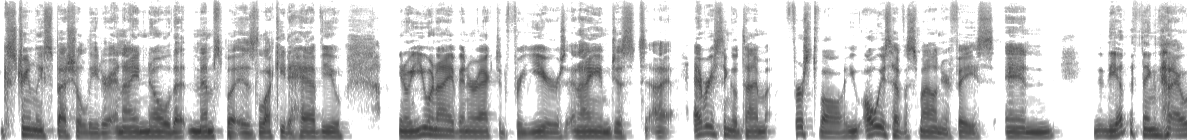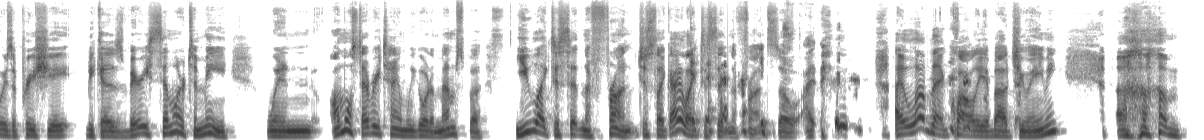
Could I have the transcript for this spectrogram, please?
extremely special leader. And I know that MEMSPA is lucky to have you. You know, you and I have interacted for years, and I am just I, every single time. First of all, you always have a smile on your face, and the other thing that I always appreciate, because very similar to me, when almost every time we go to MEMSPA, you like to sit in the front, just like I like to sit in the front. So I, I love that quality about you, Amie. Um,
